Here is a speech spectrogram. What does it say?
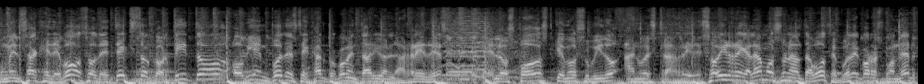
Un mensaje de voz o de texto cortito, o bien puedes dejar tu comentario en las redes, en los posts que hemos subido a nuestras redes. Hoy regalamos un altavoz, te puede corresponder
